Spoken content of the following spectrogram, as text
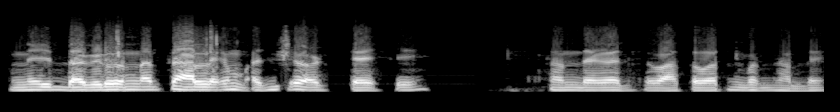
नाही दगडीवरनं चाललंय मज्जा वाटते अशी. संध्याकाळचं वातावरण पण झालंय.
